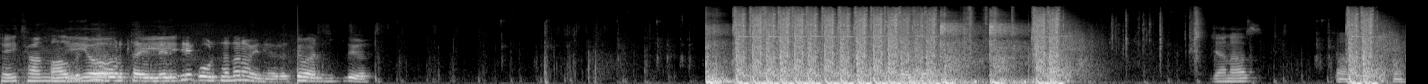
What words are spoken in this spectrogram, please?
Şeytan aldık mı diyor orta elleri? ki... Direkt ortadan oynuyoruz. Var zıplıyor. Can az. Tamam. tamam.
